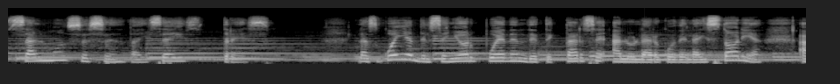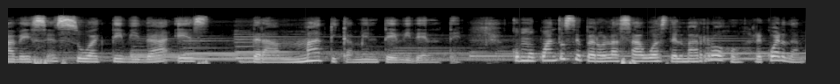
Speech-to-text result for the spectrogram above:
Salmo 66, 3 las huellas del Señor pueden detectarse a lo largo de la historia. A veces su actividad es dramáticamente evidente, como cuando separó las aguas del Mar Rojo, recuerdan,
